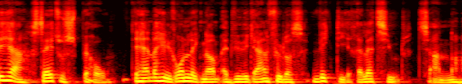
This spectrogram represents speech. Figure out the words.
Det her statusbehov, det handler helt grundlæggende om, at vi vil gerne føle os vigtige relativt til andre.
